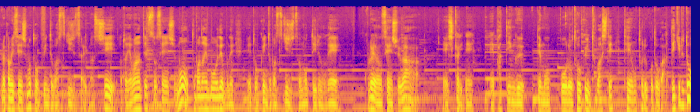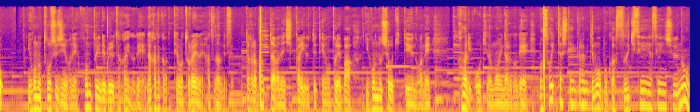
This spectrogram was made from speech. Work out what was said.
村上選手も遠くに飛ばす技術ありますしあとは山田哲人選手も飛ばないボールでもね遠くに飛ばす技術を持っているのでこれらの選手がしっかりねパッティングでもボールを遠くに飛ばして点を取ることができると日本の投手陣はね本当にレベル高いのでなかなか点は取られないはずなんですよ。だからバッターがねしっかり打って点を取れば日本の勝機っていうのはねかなり大きなものになるので、まあ、そういった視点から見ても僕は鈴木誠也選手の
